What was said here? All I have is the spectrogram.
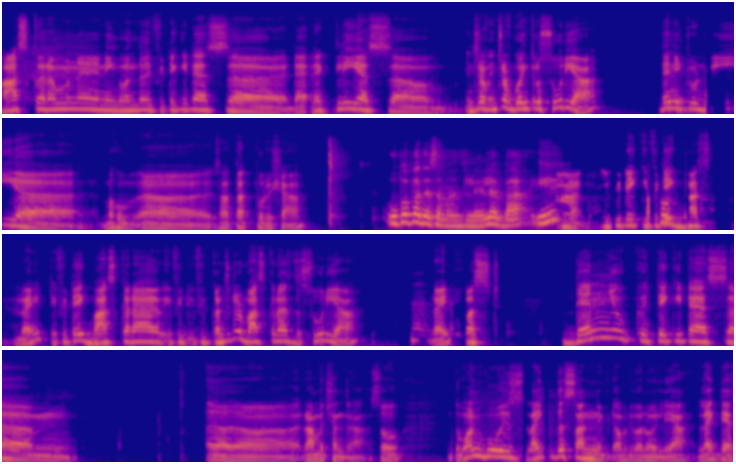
பாஸ்கரம்னு நீங்க வந்து if you take it as uh, directly as uh, instead of instead of going through surya then it would be uh, bahu uh, tatpurusha upapada samas le la ba eh? uh, if you take if you take bas right if you take bhaskara if you if you consider bhaskara as the surya hmm. right first then you take it as um, uh, ramachandra so the one who is like the sun அப்படி வரும் இல்லையா? Like their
